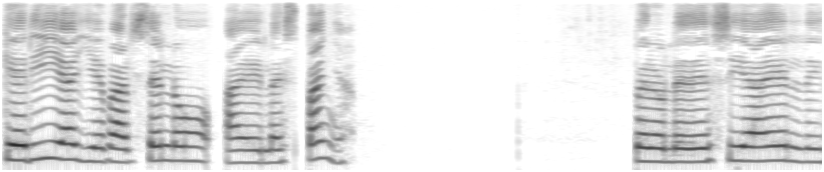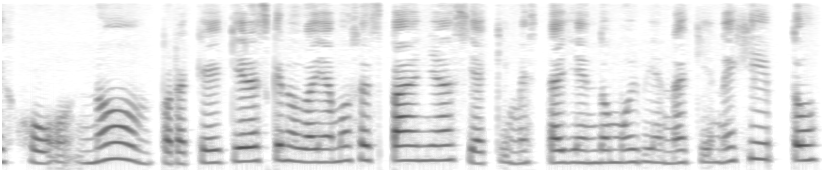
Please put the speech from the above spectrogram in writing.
quería llevárselo a él a España. Pero le decía a él, dijo, no, ¿para qué quieres que nos vayamos a España si aquí me está yendo muy bien aquí en Egipto?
